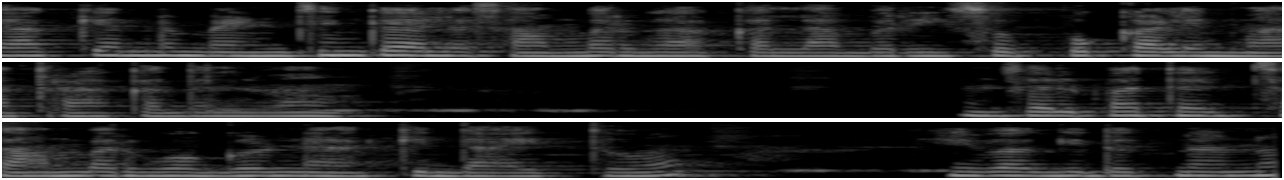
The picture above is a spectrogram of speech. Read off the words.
ಯಾಕೆಂದರೆ ಮೆಣಸಿನ್ಕಾಯಿ ಎಲ್ಲ ಸಾಂಬಾರ್ಗೆ ಹಾಕಲ್ಲ, ಬರೀ ಸೊಪ್ಪು ಕಾಳಿಗೆ ಮಾತ್ರ ಹಾಕೋದಲ್ವಾ? ಒಂದು ಸ್ವಲ್ಪ ತೆಗ್ದು ಸಾಂಬಾರ್ಗೆ ಒಗ್ಗರಣೆ ಹಾಕಿದ್ದಾಯಿತು. ಇವಾಗ ಇದಕ್ಕೆ ನಾನು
